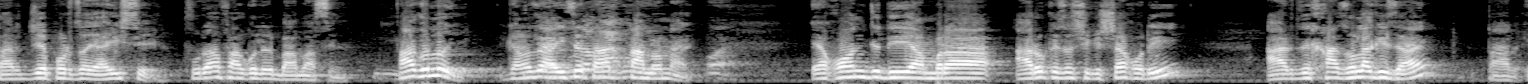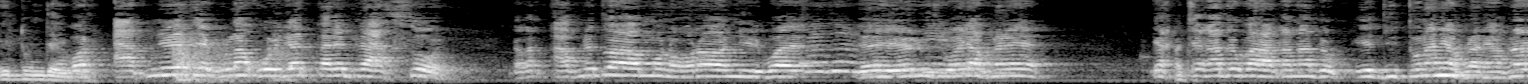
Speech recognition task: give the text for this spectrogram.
তার যে পর্যায়ে আইছে পুরা পাগলের বাপ আছেন। পাগলই? কেন যে আইছে তার তালো নাই। এখন যদি আমরা আরও কিছু চিকিৎসা করি আর যদি সাজো লাগি যায় তার এই দুন এবার আপনি যেগুলা কইরা তারে রাখছো তখন আপনি তো মনে করো নির্ভয় আপনার টাকা দোক আর আটা না দোক এ দিত না নি আপনার আপনার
